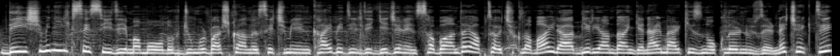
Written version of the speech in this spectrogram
Değişimin ilk sesiydi İmamoğlu. Cumhurbaşkanlığı seçiminin kaybedildiği gecenin sabahında yaptığı açıklamayla bir yandan genel merkezin oklarını üzerine çekti,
